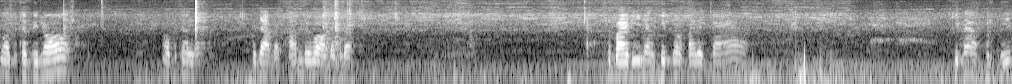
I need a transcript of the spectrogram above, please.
ว่าจะพี่น้องว่าจะละพยายามแบบทำด้วยว่าดังๆสบายดีนางคลิปเราไปแล้วจ้ากินหน้าคนพิษ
